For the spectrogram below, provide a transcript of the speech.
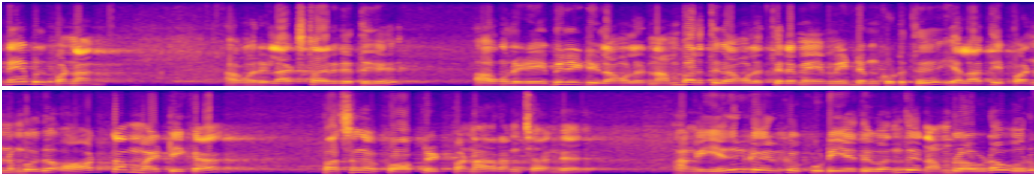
எனேபிள் பண்ணாங்க. அவங்க ரிலாக்ஸ்டாக இருக்கிறதுக்கு அவங்களோட எபிலிட்டியில் அவங்கள நம்புறதுக்கு அவங்கள திறமையை மீண்டும் கொடுத்து எல்லாத்தையும் பண்ணும்போது ஆட்டோமேட்டிக்காக பசங்க கோஆப்ரேட் பண்ண ஆரம்பித்தாங்க அங்கே எதிர்க்க இருக்கக்கூடியது வந்து நம்மளோட ஒரு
